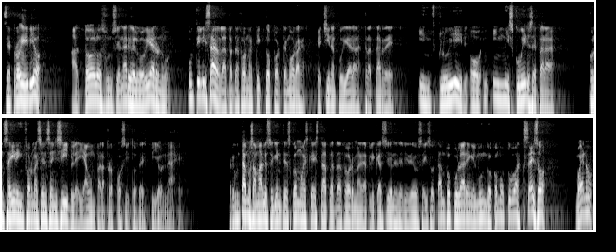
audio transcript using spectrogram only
se prohibió a todos los funcionarios del gobierno utilizar la plataforma TikTok por temor a que China pudiera tratar de incluir o inmiscuirse para conseguir información sensible y aún para propósitos de espionaje. Preguntamos, amables oyentes, cómo es que esta plataforma de aplicaciones de video se hizo tan popular en el mundo, cómo tuvo acceso. Bueno,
